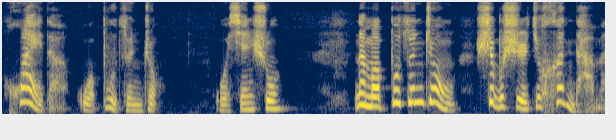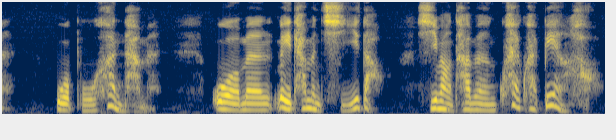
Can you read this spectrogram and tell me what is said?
坏的，我不尊重。我先说，那么不尊重是不是就恨他们？我不恨他们，我们为他们祈祷，希望他们快快变好，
